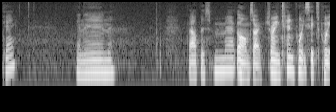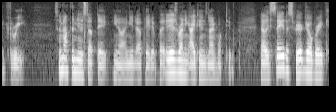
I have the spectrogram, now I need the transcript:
okay, and then about this Mac. Oh, I'm sorry, it's running ten point six point three, so not the newest update. You know, I need to update it, but it is running iTunes nine point two. Now they say the Spirit jailbreak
